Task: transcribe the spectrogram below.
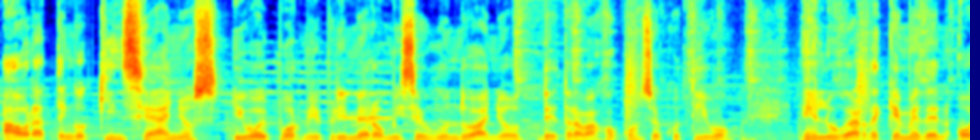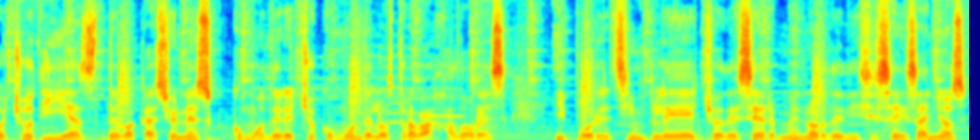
Ahora tengo 15 años y voy por mi primero o mi segundo año de trabajo consecutivo. En lugar de que me den 8 días de vacaciones como derecho común de los trabajadores y por el simple hecho de ser menor de 16 años,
